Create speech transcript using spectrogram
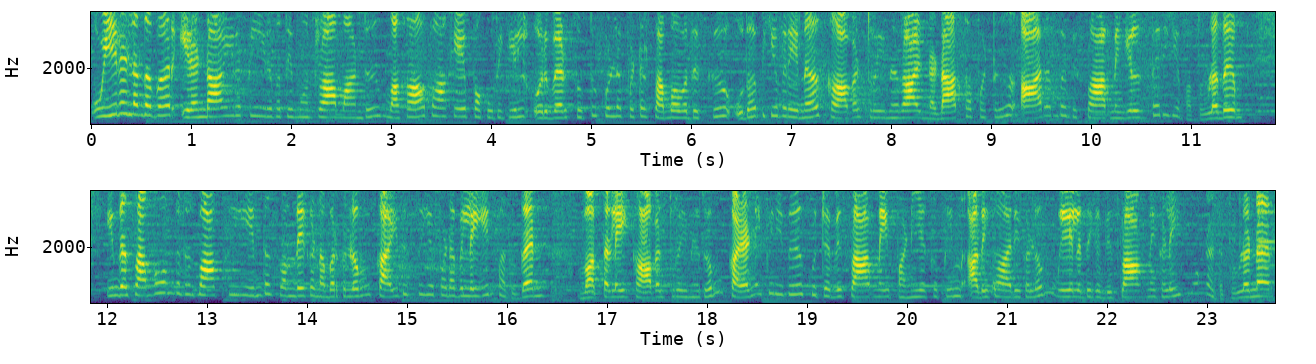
உயிரிழந்தவர் இரண்டாயிரத்தி இருபத்தி மூன்றாம் ஆண்டு மகாபாகே பகுதியில் ஒருவர் சுட்டுக் கொல்லப்பட்ட சம்பவத்திற்கு உதவியவர் என காவல்துறையினரால் நடாத்தப்பட்டு ஆரம்ப விசாரணையில் தெரிய வந்துள்ளது இந்த சம்பவம் தொடர்பாக எந்த சந்தேக நபர்களும் கைது செய்யப்படவில்லை என்பதுடன் வத்தளை காவல்துறையினரும் கழனி பிரிவு குற்ற விசாரணை பணியகத்தின் அதிகாரிகளும் மேலதிக விசாரணைகளை முன்னெடுத்துள்ளனர்.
